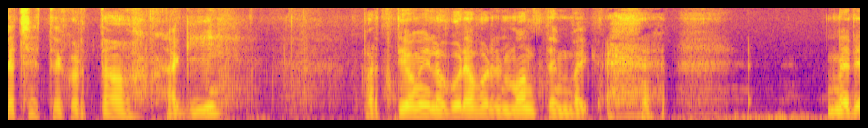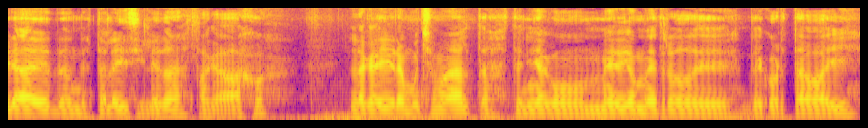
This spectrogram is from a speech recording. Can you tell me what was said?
Este cortado. Aquí partió mi locura por el mountain bike. Me tiraba desde donde está la bicicleta, para acá abajo. La calle era mucho más alta, tenía como medio metro de, cortado ahí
